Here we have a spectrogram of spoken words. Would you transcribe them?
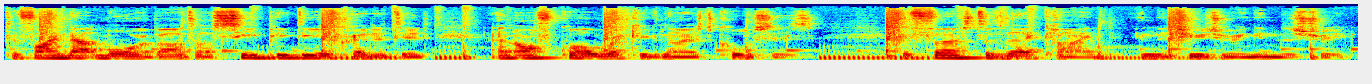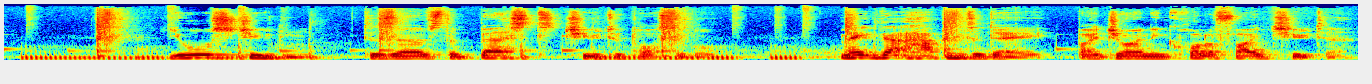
to find out more about our CPD accredited and Ofqual recognised courses, the first of their kind in the tutoring industry. Your student deserves the best tutor possible. Make that happen today by joining Qualified Tutor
